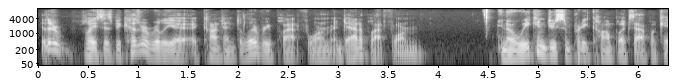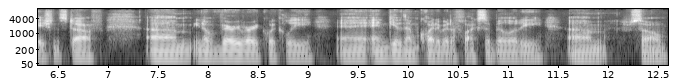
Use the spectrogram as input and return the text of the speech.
The other place is because we're really a, a content delivery platform and data platform you know, we can do some pretty complex application stuff, um, you know, very, very quickly and, and, give them quite a bit of flexibility. Um, so,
